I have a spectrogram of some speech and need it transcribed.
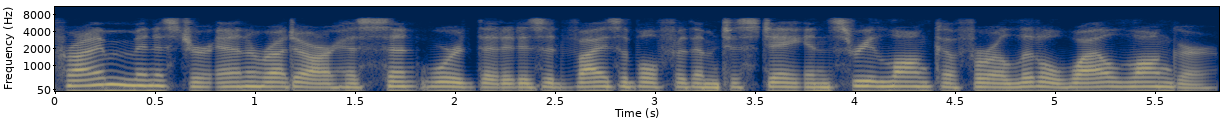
Prime Minister Anirudhar has sent word that it is advisable for them to stay in Sri Lanka for a little while longer.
